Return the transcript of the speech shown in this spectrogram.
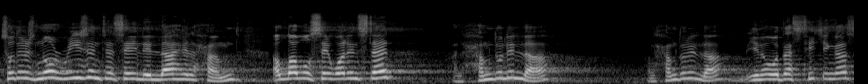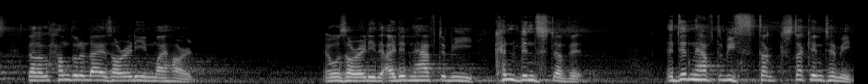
So there's no reason to say Lillahi alhamd. Allah will say what instead? Alhamdulillah. Alhamdulillah. You know what that's teaching us? That Alhamdulillah is already in my heart. It was already there. I didn't have to be convinced of it. It didn't have to be stuck, stuck into me.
